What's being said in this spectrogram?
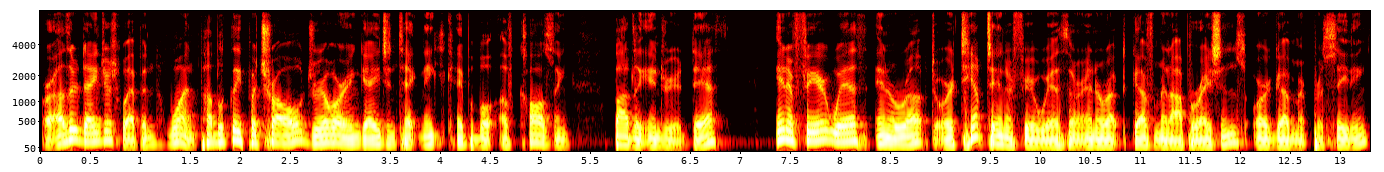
or other dangerous weapon, one, publicly patrol, drill, or engage in techniques capable of causing bodily injury or death, interfere with, interrupt, or attempt to interfere with or interrupt government operations or government proceeding,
